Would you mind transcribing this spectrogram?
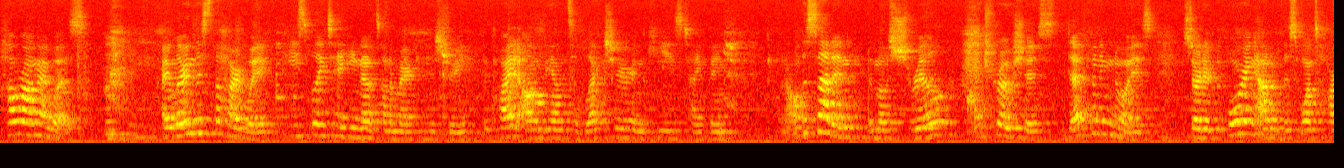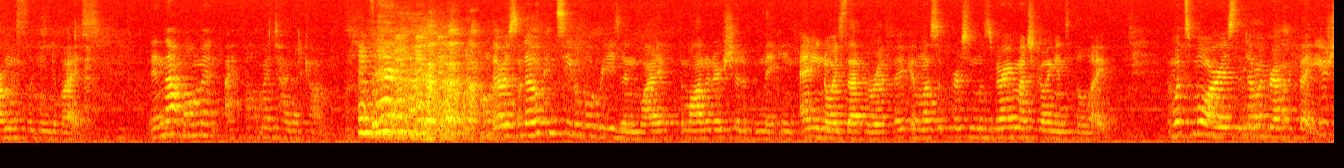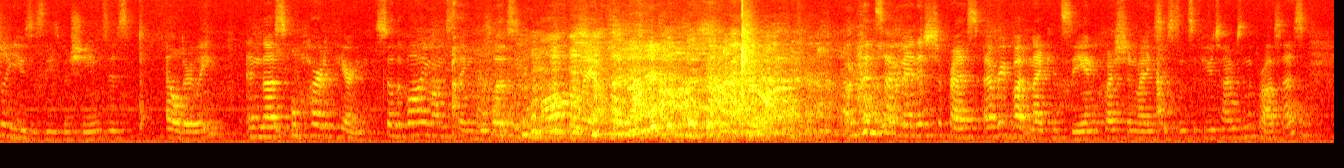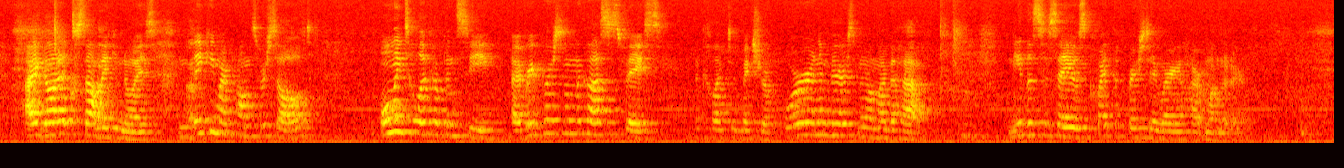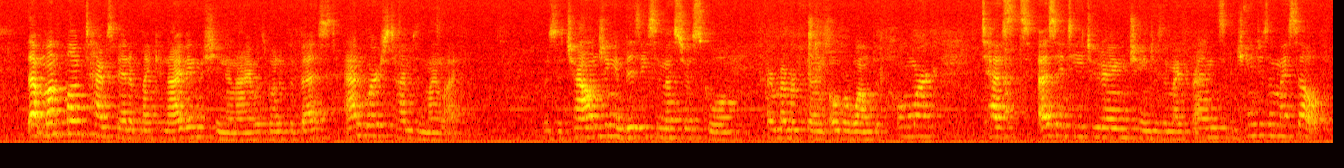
How wrong I was. I learned this the hard way, peacefully taking notes on American history, the quiet ambiance of lecture and keys typing, and all of a sudden, the most shrill, atrocious, deafening noise started pouring out of this once harmless-looking device. In that moment, I felt my time had come. there was no conceivable reason why the monitor should have been making any noise that horrific unless a person was very much going into the light. And what's more is the demographic that usually uses these machines is elderly, and thus hard of hearing. So the volume on this thing was all the way up. Once I managed to press every button I could see and question my existence a few times in the process, I got it to stop making noise, and thinking my problems were solved, only to look up and see every person in the class's face, a collective mixture of horror and embarrassment on my behalf. Needless to say, it was quite the first day wearing a heart monitor. That month-long time span of my conniving machine and I was one of the best and worst times in my life. It was a challenging and busy semester of school. I remember feeling overwhelmed with homework, tests, SAT tutoring, changes in my friends, and changes in myself.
